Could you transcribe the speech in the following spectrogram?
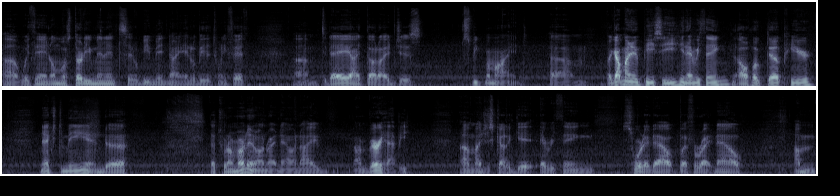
Uh, within almost 30 minutes, it'll be midnight. It'll be the 25th. Um, today, I thought I'd just speak my mind. Um, I got my new PC and everything all hooked up here next to me, and uh, that's what I'm running on right now, and I I'm very happy. Um, I just got to get everything sorted out, but for right now, I'm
